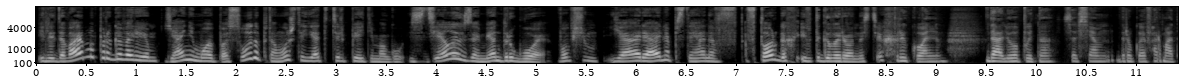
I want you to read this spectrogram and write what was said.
или давай мы проговорим. Я не мою посуду, потому что я это терпеть не могу. Сделаю взамен другое. В общем, я реально постоянно в, в торгах и в договоренностях. Прикольно. Да, любопытно, совсем другой формат.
